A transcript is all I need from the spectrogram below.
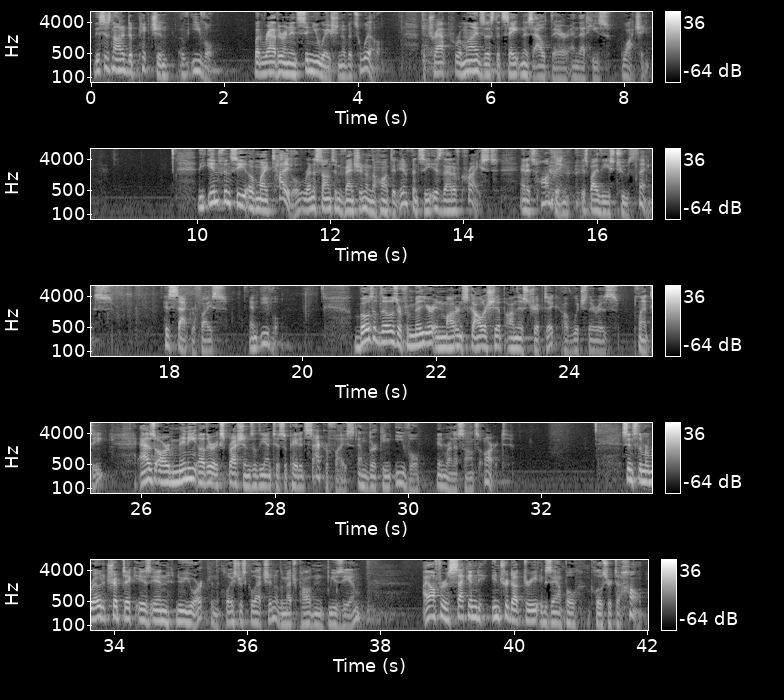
This is not a depiction of evil, but rather an insinuation of its will. The trap reminds us that Satan is out there and that he's watching. The infancy of my title, Renaissance Invention and the Haunted Infancy, is that of Christ, and its haunting is by these two things his sacrifice and evil. Both of those are familiar in modern scholarship on this triptych, of which there is plenty, as are many other expressions of the anticipated sacrifice and lurking evil in Renaissance art. Since the Merode triptych is in New York in the Cloisters collection of the Metropolitan Museum, I offer a second introductory example closer to home.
